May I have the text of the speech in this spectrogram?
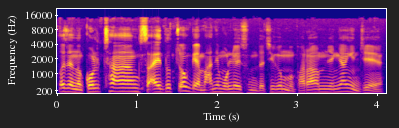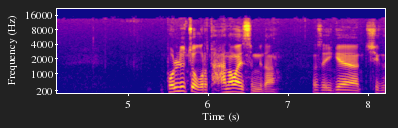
어제는 골창 사이드 쪽에 많이 몰려 있었는데 지금은 바람 영향인지 본류 쪽으로 다 나와 있습니다. 그래서 이게 지금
